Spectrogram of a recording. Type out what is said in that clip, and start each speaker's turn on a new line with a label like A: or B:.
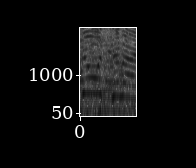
A: doing tonight?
